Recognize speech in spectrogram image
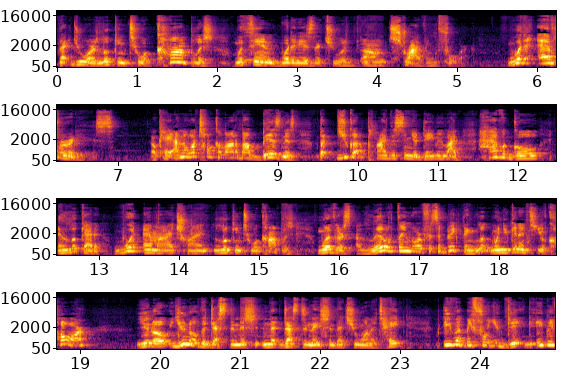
that you are looking to accomplish within what it is that you are um, striving for. Whatever it is. Okay, I know I talk a lot about business, but you can apply this in your daily life. Have a goal and look at it. What am I trying, looking to accomplish? Whether it's a little thing or if it's a big thing. Look, when you get into your car, you know, you know the destination, the destination that you want to take, even before you get, even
